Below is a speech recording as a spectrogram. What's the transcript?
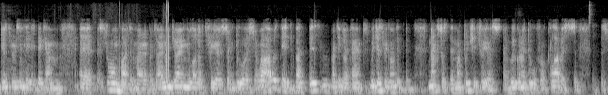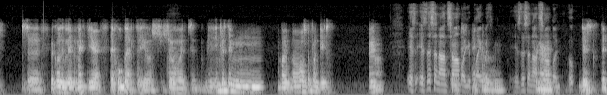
just recently has become uh, a strong part of my repertoire. I'm enjoying a lot of trios and duos. Well, I always did, but this particular time, we just recorded Naxos, the Martucci trios, and we're going to do for Claves. Uh, recording later next year, the Huber trios. So it's interesting, but also for the is is this an ensemble you play with? Is this an ensemble? This, this,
